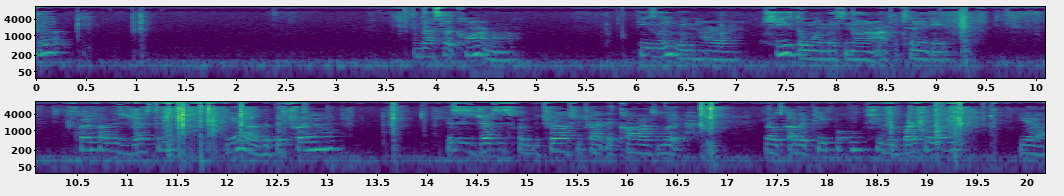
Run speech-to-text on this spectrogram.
Yep. And that's her karma. He's leaving her. She's the one missing out on opportunity. Clarify this justice. Yeah, the betrayal. This is justice for the betrayal she tried to cause with those other people she was working with. Yeah.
